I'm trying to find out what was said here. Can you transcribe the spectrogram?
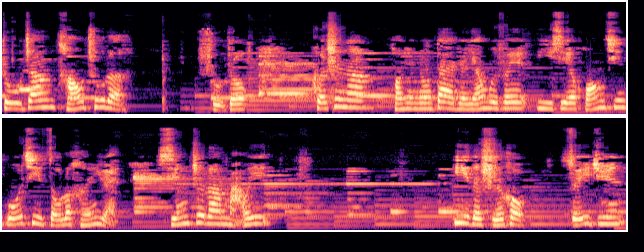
主张逃出了蜀州。可是呢，唐玄宗带着杨贵妃一些皇亲国戚走了很远，行至了马嵬驿的时候，随军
